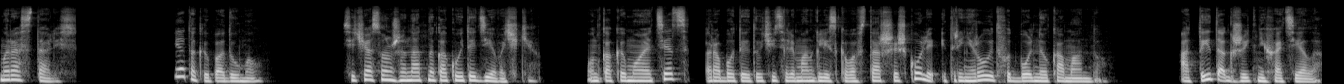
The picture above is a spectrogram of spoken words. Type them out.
Мы расстались. Я так и подумал. Сейчас он женат на какой-то девочке. Он, как и мой отец, работает учителем английского в старшей школе и тренирует футбольную команду. А ты так жить не хотела».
